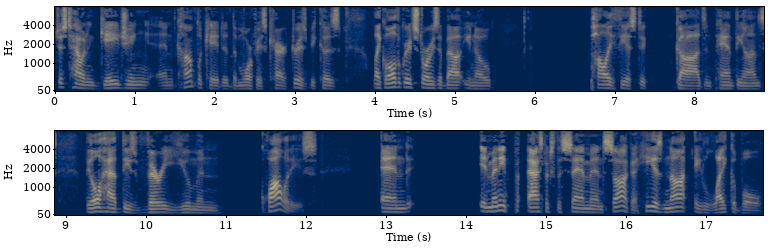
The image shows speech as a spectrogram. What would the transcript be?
just how engaging and complicated the Morpheus character is because like all the great stories about, you know, polytheistic gods and pantheons, they all have these very human qualities. And in many aspects of the Sandman saga, he is not a likable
